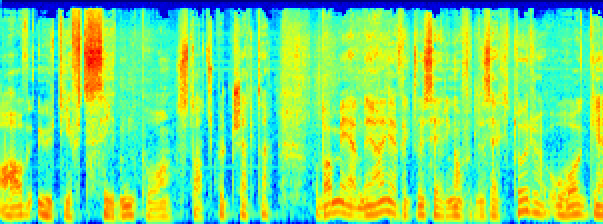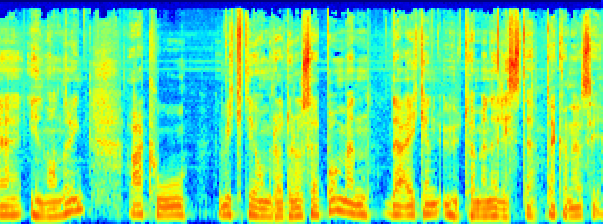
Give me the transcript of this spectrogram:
av utgiftssiden på statsbudsjettet. Og da mener jeg effektivisering av offentlig sektor og eh, innvandring er to viktige områder å se på, men det er ikke en uttømmende liste, det kan jeg si.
